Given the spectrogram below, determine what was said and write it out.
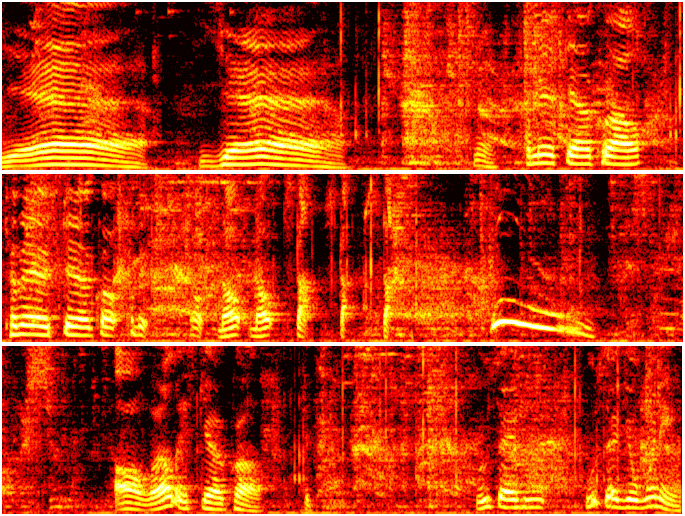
Yeah. Yeah. Come here. Scarecrow. Come here, Scarecrow. Come here. Oh, no, no. Stop, stop, stop. Woo! Oh, really, Scarecrow? Who said who? Who said you're winning?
